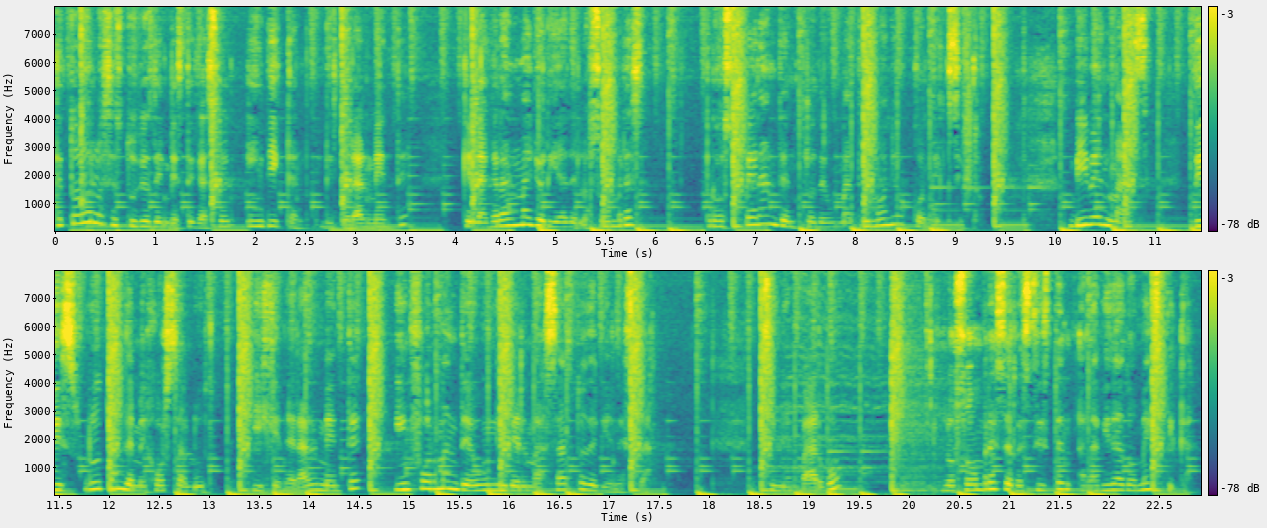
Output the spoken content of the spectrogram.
que todos los estudios de investigación indican literalmente que la gran mayoría de los hombres prosperan dentro de un matrimonio con éxito. Viven más, disfrutan de mejor salud y generalmente informan de un nivel más alto de bienestar. Sin embargo, los hombres se resisten a la vida doméstica.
